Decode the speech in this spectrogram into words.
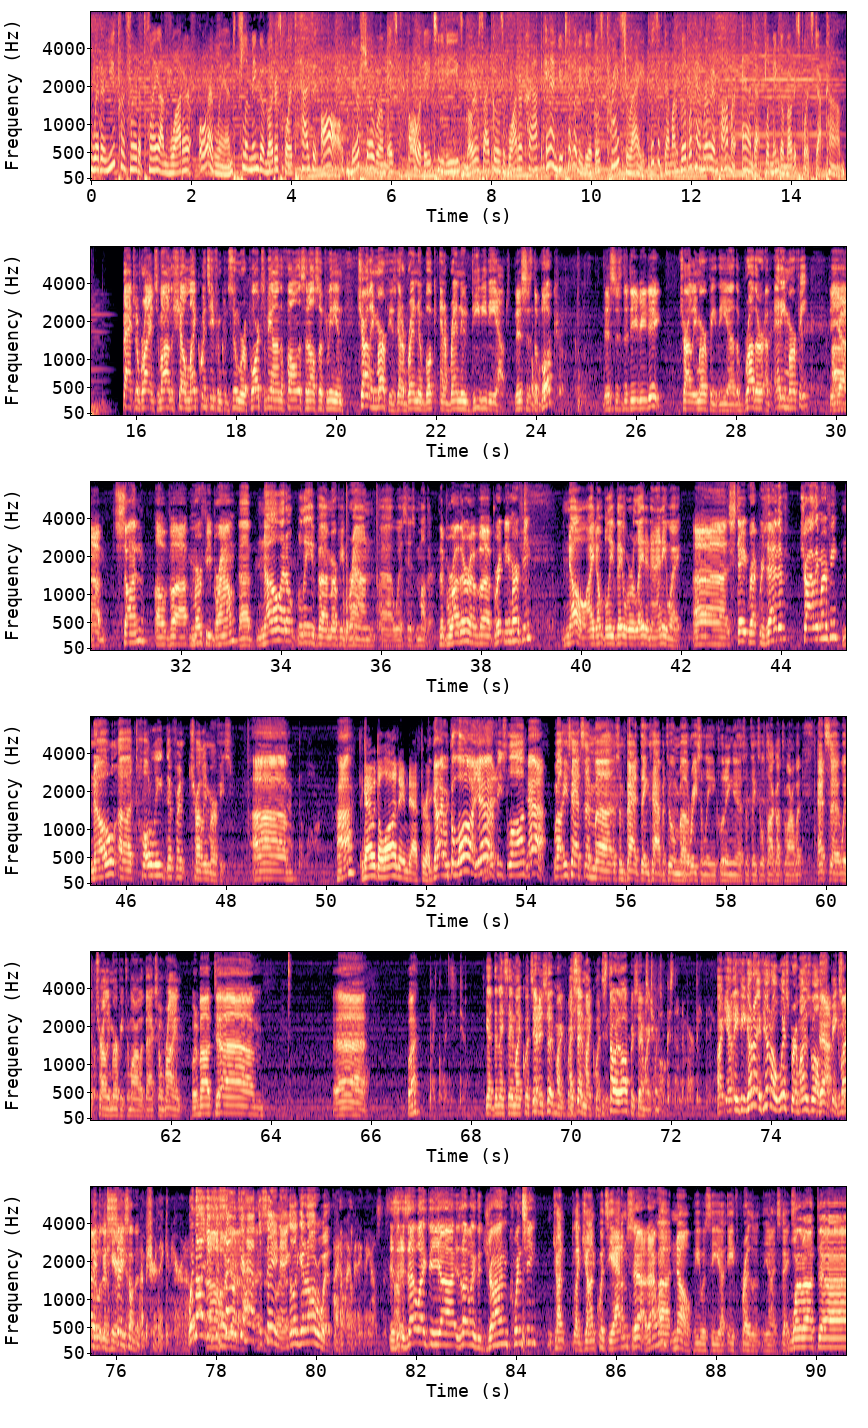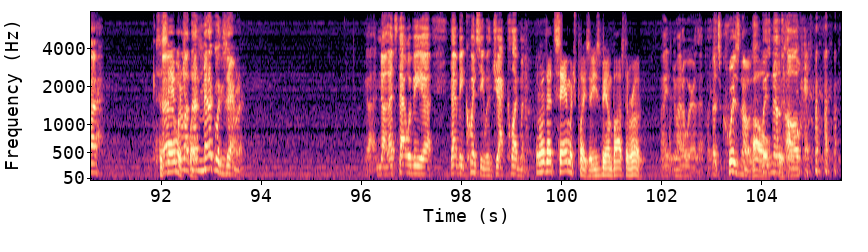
Whether you prefer to play on water or land, Flamingo Motorsports has it all. Their showroom is full of ATVs, motorcycles, watercraft, and utility vehicles priced right. Visit them on Wilbraham Road in Palmer and at flamingomotorsports.com. Bax & O'Brien tomorrow on the show. Mike Quincy from Consumer Reports will be on the phone with us, and also comedian Charlie Murphy has got a brand new book and a brand new DVD out. This is the book. This is the DVD. Charlie Murphy, the uh, the brother of Eddie Murphy. The Um, um, son of uh, Murphy Brown. Uh, no, I don't believe uh, Murphy Brown uh, was his mother. The brother of uh, Brittany Murphy. No, I don't believe they were related in any way. Uh, state representative Charlie Murphy. No, uh, totally different Charlie Murphys. Um, huh? The guy with the law named after him. The guy with the law. Yeah. Murphy's Law. Yeah. Well, he's had some uh, some bad things happen to him uh, recently, including uh, some things we'll talk about tomorrow. But that's uh, with Charlie Murphy tomorrow with Bax & O'Brien. What about um? Uh, what? Mike Quincy too. Yeah, didn't I say Mike Quincy? Yeah, I said Mike Quincy. I said Mike You Quincy. started off by saying Mike Too Quincy. focused on the Murphy thing. All right, you know, if you're gonna if you're gonna whisper, you might as well Yeah, speak you so people well can just hear say you. something. I'm sure they can hear it. Well, not just Oh, say what you have to say, fine. Nangle, and get it over with. I don't have anything else to say. Is, is that like the uh, is that like the John Quincy? John, like John Quincy Adams. Yeah, that one. Uh, no, he was the uh, eighth president of the United States. what about uh, it's a uh, sandwich what about place. that medical examiner? Uh, no, that's that would be uh, that'd be Quincy with Jack Klugman. what about that sandwich place that used to be on Boston Road? I'm not aware of that place. That's Quiznos. Oh, Quiznos. Oh, okay.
